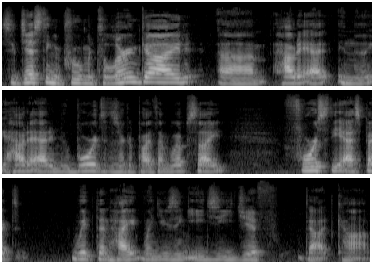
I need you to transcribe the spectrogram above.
Suggesting improvement to Learn guide. Um, how to add in the how to add a new board to the CircuitPython website. Force the aspect width and height when using ezgif.com.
